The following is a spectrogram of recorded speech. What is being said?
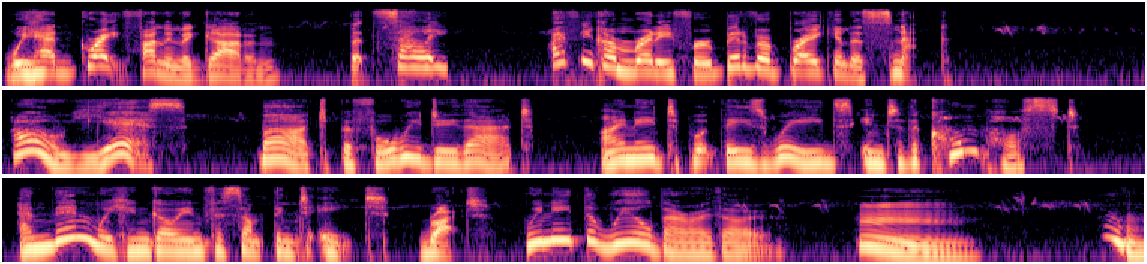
We had great fun in the garden, but Sally, I think I'm ready for a bit of a break and a snack. Oh, yes. But before we do that, I need to put these weeds into the compost. And then we can go in for something to eat. Right. We need the wheelbarrow, though. Hmm. Hmm.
